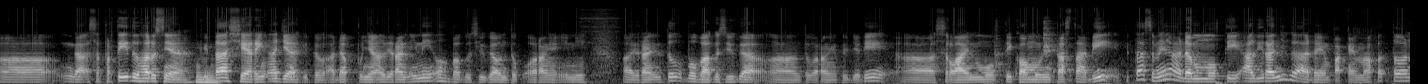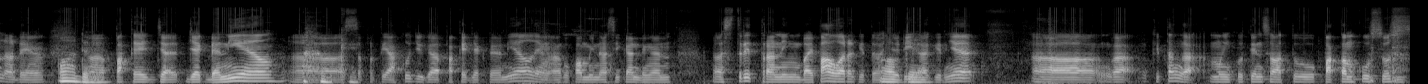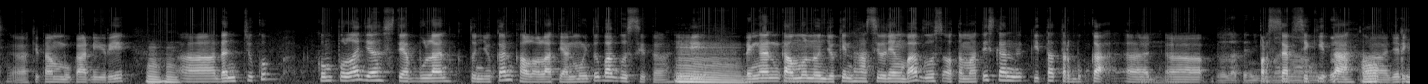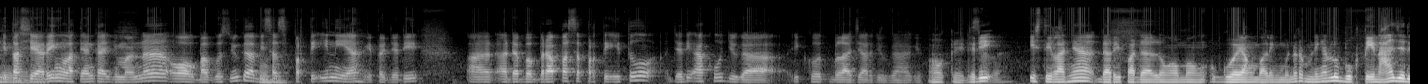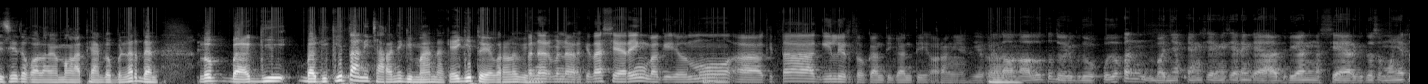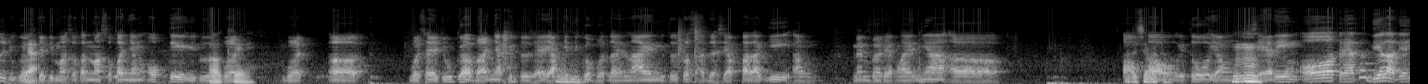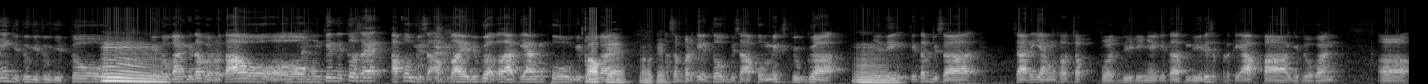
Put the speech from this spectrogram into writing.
eh, nggak seperti itu harusnya. Kita sharing aja gitu. Ada punya aliran ini oh bagus juga untuk orang yang ini. Aliran itu oh bagus juga eh, untuk orang itu. Jadi eh, selain multi komunitas tadi kita sebenarnya ada multi aliran juga. Ada yang pakai marathon ada yang Oh, ada ya? pakai Ja- Jack Daniel. Eh, seperti aku juga pakai Jack Daniel yang aku kombinasikan dengan eh, street running by power gitu. Jadi Oke. akhirnya eh, nggak kita nggak mengikuti suatu pakem khusus eh, kita membuka diri. Eh, dan cukup kumpul aja setiap bulan tunjukkan kalau latihanmu itu bagus gitu. Jadi Hmm. dengan kamu nunjukin hasil yang bagus otomatis kan kita terbuka eh, eh, Lu latihannya persepsi gimana, kita. Gitu. Eh, jadi Oke. kita sharing latihan kayak gimana oh bagus juga bisa seperti ini ya gitu. Jadi ada beberapa seperti itu jadi aku juga ikut belajar juga gitu Oke, Di jadi sana. istilahnya daripada lu ngomong gue yang paling bener, mendingan lu buktiin aja di situ kalau emang latihan lu bener dan lu bagi bagi kita nih caranya gimana, kayak gitu ya kurang lebih. ya? Benar-benar kita sharing bagi ilmu, eh, kita gilir tuh ganti-ganti orangnya. Ya kayak tahun lalu tuh 2020 kan banyak yang sharing-sharing kayak Adrian nge-share gitu semuanya tuh juga Ya. jadi masukan-masukan yang oke gitu loh buat Oke. buat eh, buat saya juga banyak gitu. Saya yakin juga buat lain-lain gitu. Terus ada siapa lagi yang member yang lainnya Pau itu yang sharing, oh ternyata dia latihannya gitu-gitu gitu, Hmm. gitu kan kita baru tahu, oh mungkin itu saya aku bisa apply juga ke latihanku gitu Oke, kan, oke. seperti itu bisa aku mix juga, Hmm. jadi kita bisa cari yang cocok buat dirinya kita sendiri seperti apa gitu kan, Eh,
